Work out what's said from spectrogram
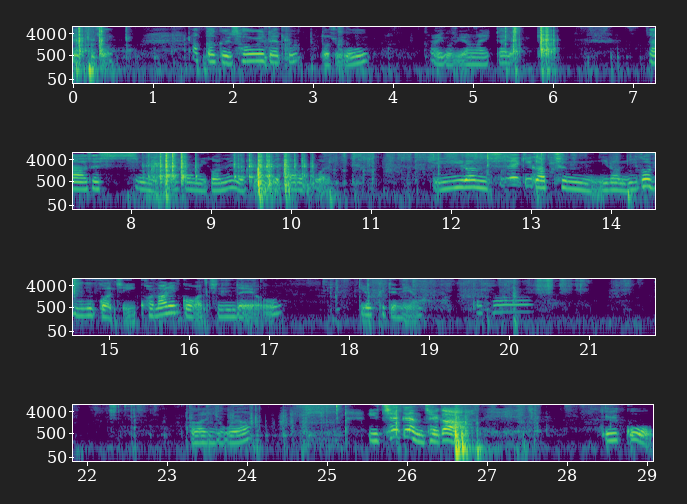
예쁘죠? 아까 그 서울대도 넣어주고 아 이거 위험하니까 이렇게 자 됐습니다. 그럼 이거는 여기 옆에 따로 보관해줄게요. 이런 쓰레기 같은 이런 이거 누구 거지? 이 권아린 거 같은데요. 이렇게 되네요. 따가 권아린 주고요. 이 책은 제가 읽고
